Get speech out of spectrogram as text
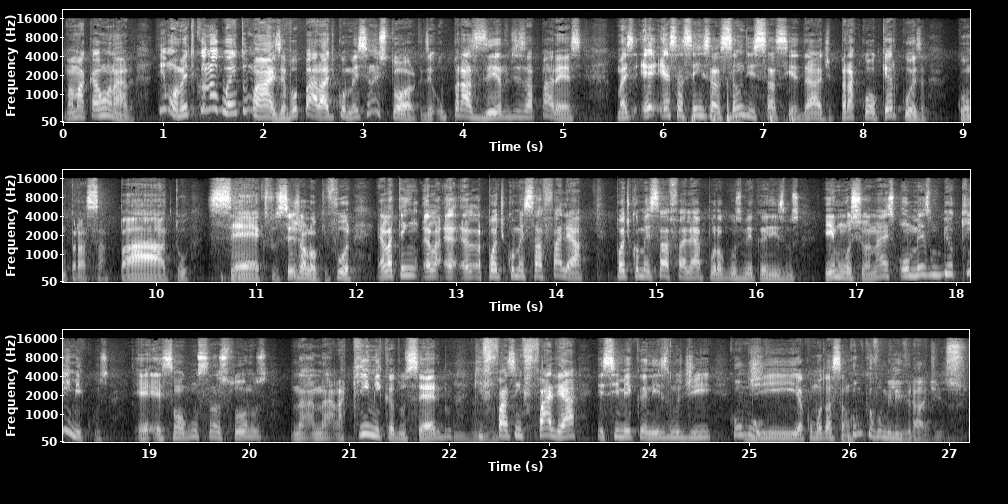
uma macarronada, tem um momento que eu não aguento mais, eu vou parar de comer senão estoura. Quer dizer, o prazer desaparece. Mas é essa sensação de saciedade para qualquer coisa, comprar sapato, sexo, seja lá o que for, ela, tem, ela, ela pode começar a falhar. Pode começar a falhar por alguns mecanismos emocionais ou mesmo bioquímicos. É, é são alguns transtornos na, na, na, química do cérebro uhum. que fazem falhar esse mecanismo de, como, de acomodação. Como que eu vou me livrar disso?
